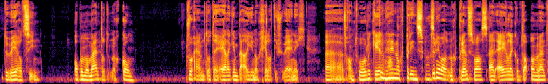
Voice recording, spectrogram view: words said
de wereld zien op het moment dat het nog kon. Voor hem, tot hij eigenlijk in België nog relatief weinig uh, verantwoordelijkheden Toen hij nog prins was. Toen hij nog prins was en eigenlijk op dat moment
